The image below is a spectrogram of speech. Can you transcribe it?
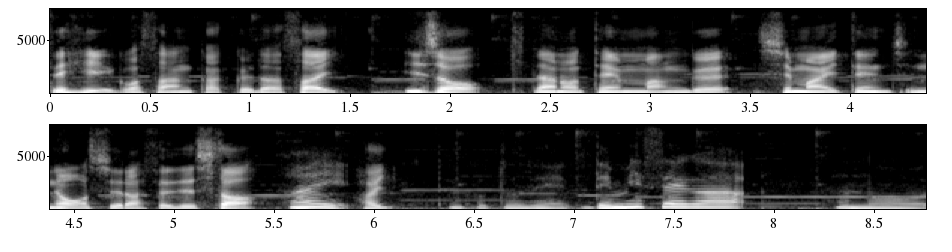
ぜひご参加ください。以上北野天満宮姉妹天神のお知らせでした。はい、はい、ということで出店があの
